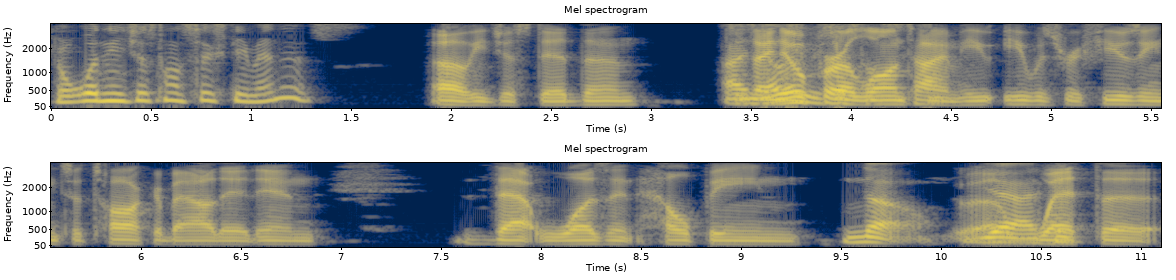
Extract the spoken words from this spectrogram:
But wasn't he just on sixty Minutes? oh, he just did then? Because I know, he was for a long time he, he was refusing to talk about it, and that wasn't helping No, uh, yeah, I whet the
